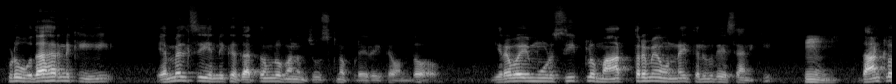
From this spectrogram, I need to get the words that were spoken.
ఇప్పుడు ఉదాహరణకి ఎమ్మెల్సీ ఎన్నిక గతంలో మనం చూసుకున్నప్పుడు ఏదైతే ఉందో ఇరవై మూడు సీట్లు మాత్రమే ఉన్నాయి తెలుగుదేశానికి. దాంట్లో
